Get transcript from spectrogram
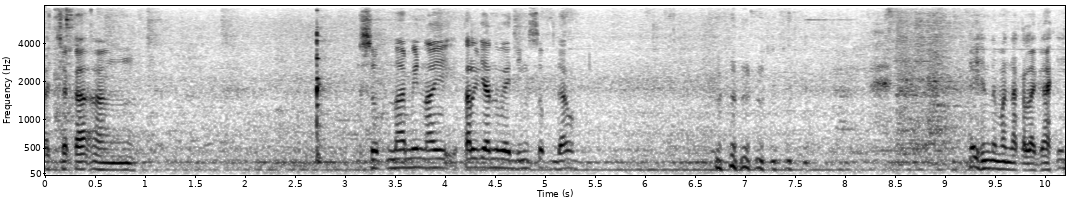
At saka ang soup namin ay Italian wedding soup daw. Ayun naman nakalagay.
